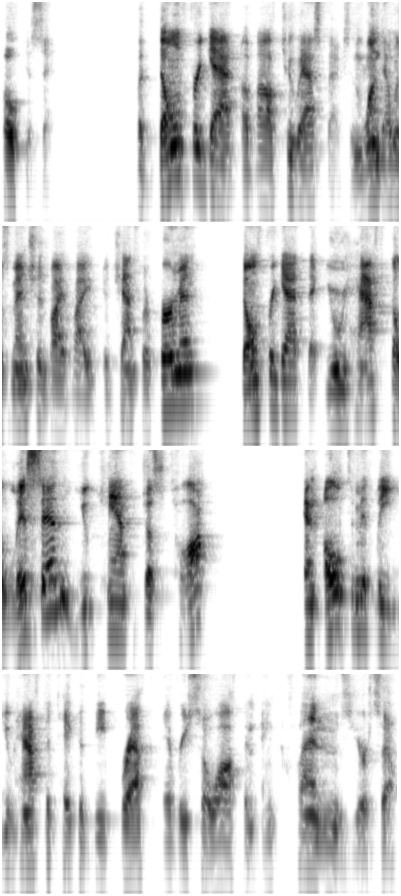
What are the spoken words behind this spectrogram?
focusing. But don't forget about two aspects. And one that was mentioned by, by Chancellor Perman don't forget that you have to listen, you can't just talk. And ultimately, you have to take a deep breath every so often and cleanse yourself.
